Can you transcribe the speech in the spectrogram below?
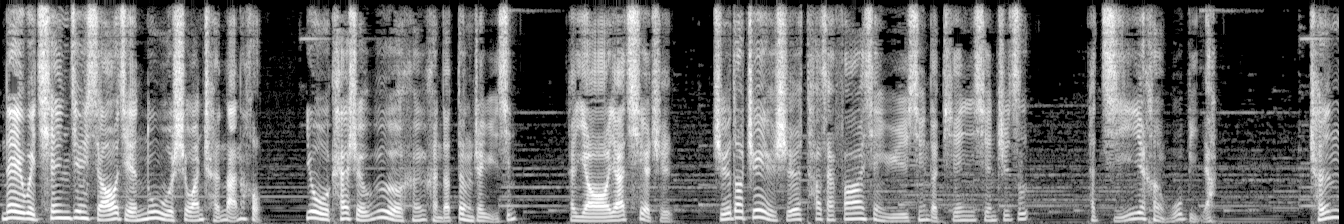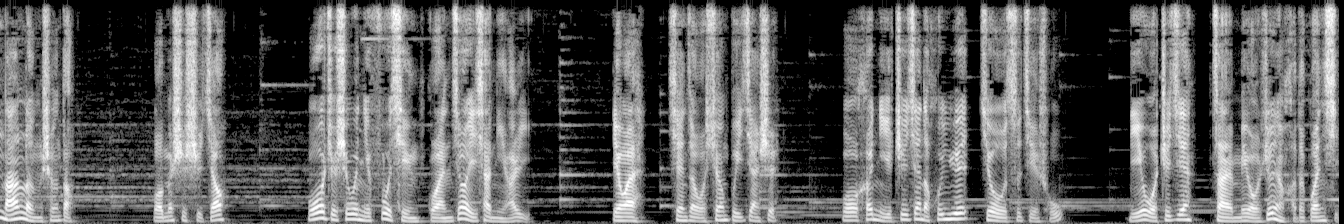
那位千金小姐怒视完陈南后，又开始恶狠狠地瞪着雨欣。她咬牙切齿，直到这时，他才发现雨欣的天仙之姿，他极恨无比呀。陈南冷声道：“我们是世交，我只是为你父亲管教一下你而已。另外，现在我宣布一件事，我和你之间的婚约就此解除，你我之间再没有任何的关系。”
